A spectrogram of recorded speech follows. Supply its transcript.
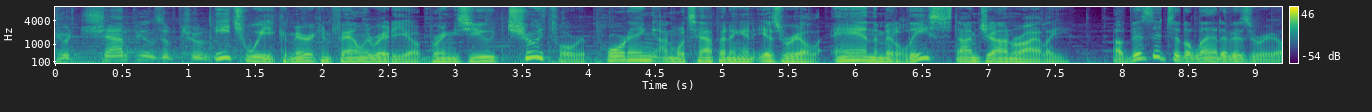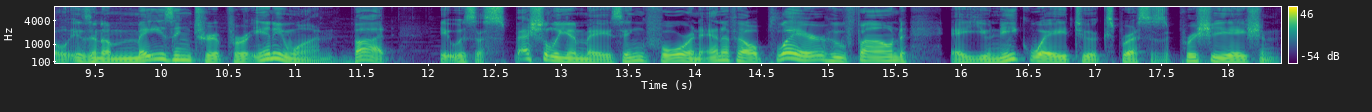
you're champions of truth. Each week, American Family Radio brings you truthful reporting on what's happening in Israel and the Middle East. I'm John Riley. A visit to the land of Israel is an amazing trip for anyone, but it was especially amazing for an NFL player who found a unique way to express his appreciation.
